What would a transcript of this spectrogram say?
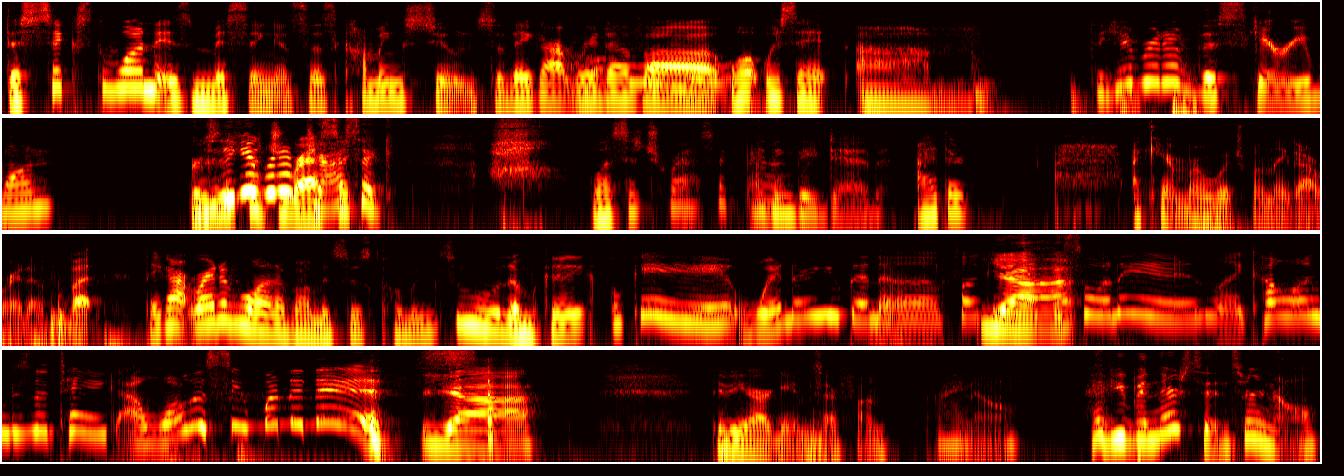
the sixth one is missing. It says coming soon. So they got rid of uh Oh. what was it? Um they get rid of the scary one? Or Was did they it get the rid Jurassic- of Jurassic? was it Jurassic I think they did. either I can't remember which one they got rid of, but they got rid of one of them. It says coming soon. I'm like, okay, when are you gonna fucking Yeah. get this one in? Like, how long does it take? I want to see what it is. Yeah, The VR games are fun. I know. Have you been there since or no?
